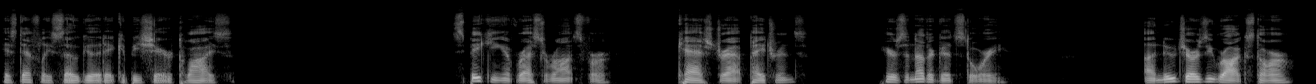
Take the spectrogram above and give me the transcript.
It's definitely so good it could be shared twice. Speaking of restaurants for cash strapped patrons, here's another good story. A New Jersey rock star,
